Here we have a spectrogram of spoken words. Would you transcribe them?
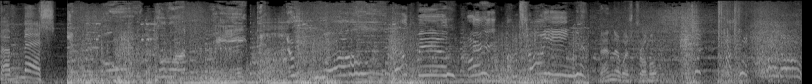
What a mess! Help, Bill! I'm trying! Then there was trouble. Oh, no!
